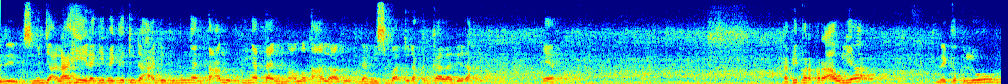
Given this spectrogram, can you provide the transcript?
dari semenjak lahir lagi mereka tu dah ada hubungan takluk ingatan dengan Allah Taala tu. Dah nisbat tu dah kekal ada dah. Ya. Tapi para-para aulia mereka perlu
